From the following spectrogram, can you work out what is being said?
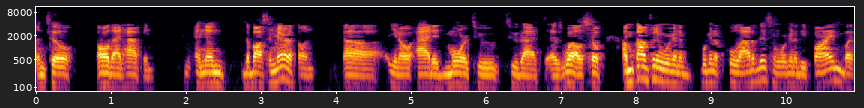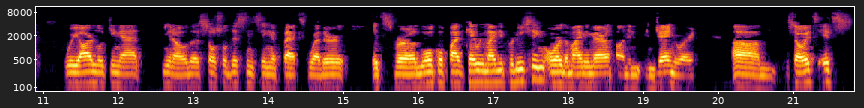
until all that happened, and then the Boston Marathon uh, you know, added more to to that as well. So I'm confident we're gonna we're gonna pull out of this and we're gonna be fine. But we are looking at you know the social distancing effects, whether it's for a local 5K we might be producing or the Miami Marathon in, in January. Um, so it's it's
